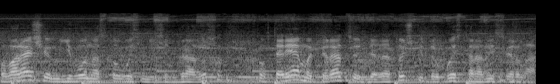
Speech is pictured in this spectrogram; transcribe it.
поворачиваем его на 180 градусов, повторяем операцию для заточки другой стороны сверла.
